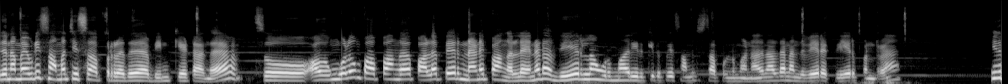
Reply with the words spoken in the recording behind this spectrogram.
இதை நம்ம எப்படி சமைச்சு சாப்பிட்றது அப்படின்னு கேட்டாங்க. ஸோ அவங்களும் பார்ப்பாங்க. பல பேர் நினைப்பாங்கல்ல என்னடா வேர்லாம் ஒரு மாதிரி இருக்குது இதை போய் சமைச்சு சாப்பிடணுமான்னு. அதனால தான் நான் அந்த வேரை கிளியர் பண்ணுறேன் இது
